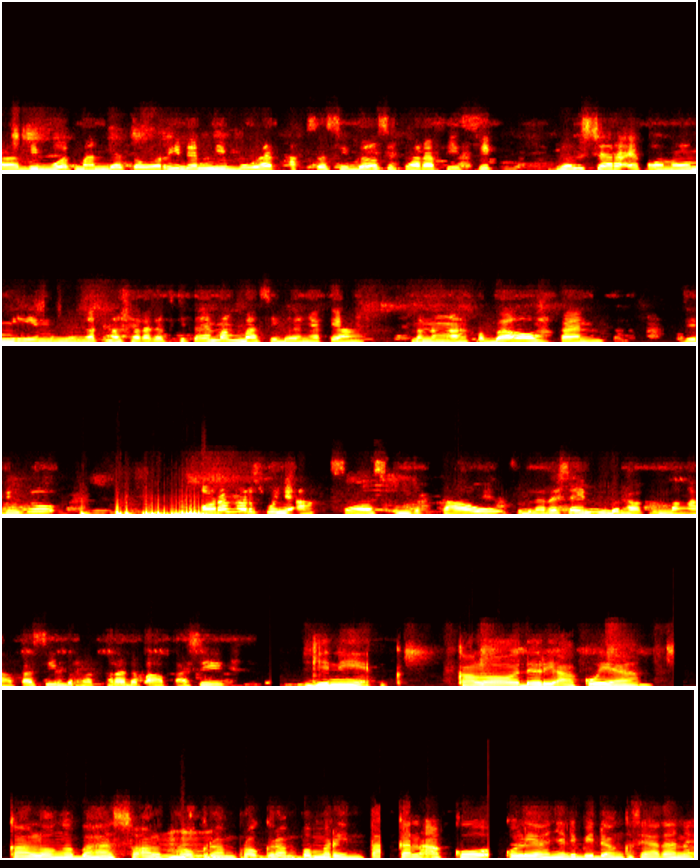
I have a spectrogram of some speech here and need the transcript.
uh, dibuat mandatory dan dibuat aksesibel secara fisik dan secara ekonomi. Mengingat masyarakat kita emang masih banyak yang menengah ke bawah kan. Jadi itu orang harus punya akses untuk tahu sebenarnya saya ini berhak tentang apa sih, berhak terhadap apa sih. Gini, kalau dari aku ya, kalau ngebahas soal program-program pemerintah, kan aku kuliahnya di bidang kesehatan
